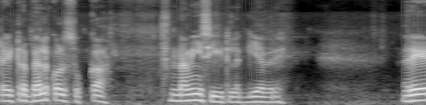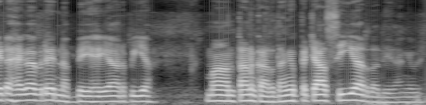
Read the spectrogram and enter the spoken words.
ਟਰੈਕਟਰ ਬਿਲਕੁਲ ਸੁੱਕਾ। ਨਵੀਂ ਸੀਟ ਲੱਗੀ ਆ ਵੀਰੇ। ਰੇਟ ਹੈਗਾ ਵੀਰੇ 90000 ਰੁਪਈਆ। ਮਾਨ ਤਾਨ ਕਰ ਦਾਂਗੇ 85000 ਦਾ ਦੇ ਦਾਂਗੇ ਵੀਰੇ।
